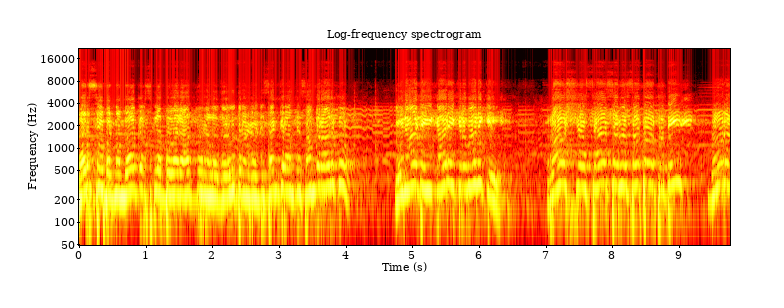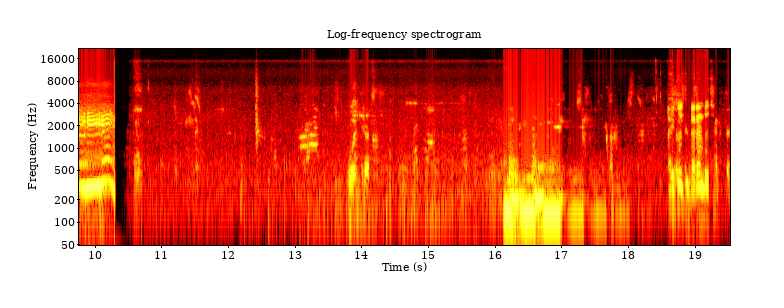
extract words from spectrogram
నర్సీపట్నం వాకర్స్ క్లబ్ వారి ఆధ్వర్యంలో జరుగుతున్నటువంటి సంక్రాంతి సంబరాలకు ఈనాటి ఈ కార్యక్రమానికి రాష్ట్ర శాసన సభాపతి గౌరవనీయులు పైకి వచ్చి కరెంట్ వచ్చింది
